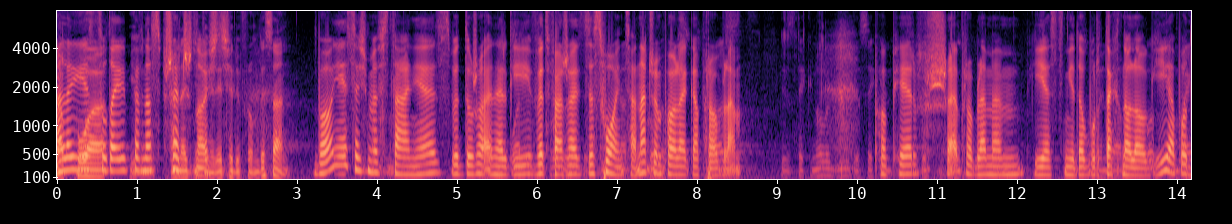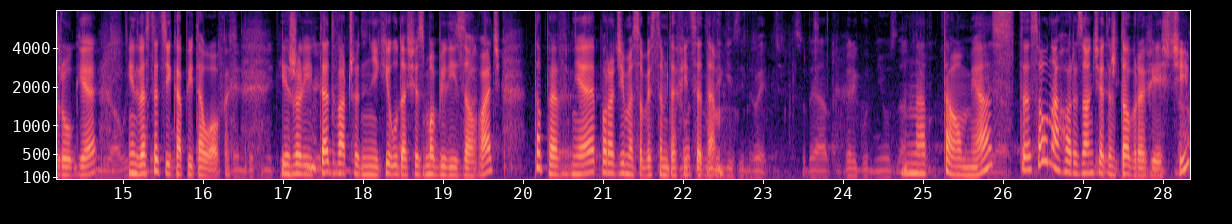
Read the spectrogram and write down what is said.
Ale jest tutaj pewna sprzeczność, bo nie jesteśmy w stanie zbyt dużo energii wytwarzać ze słońca. Na czym polega problem? Po pierwsze, problemem jest niedobór technologii, a po drugie, inwestycji kapitałowych. Jeżeli te dwa czynniki uda się zmobilizować, to pewnie poradzimy sobie z tym deficytem. Natomiast są na horyzoncie też dobre wieści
